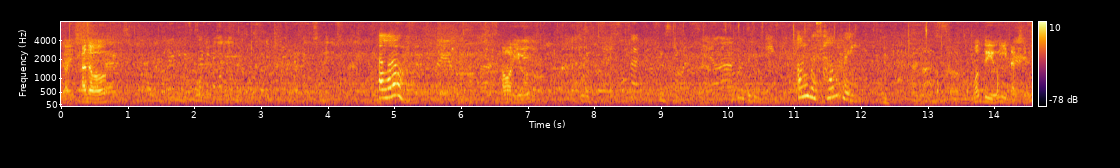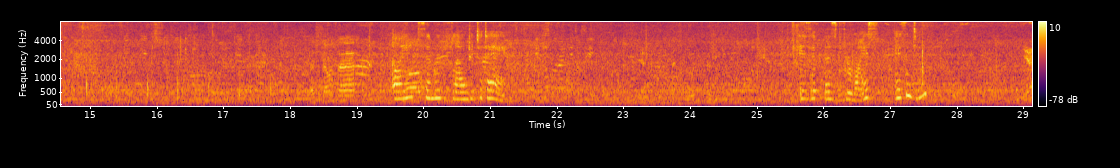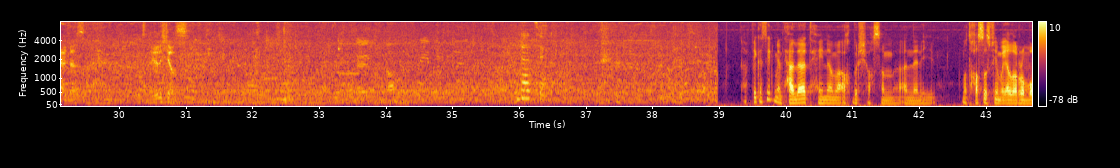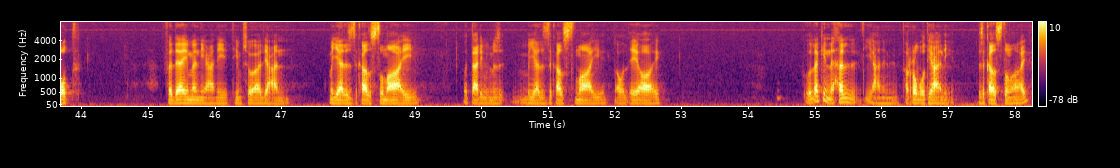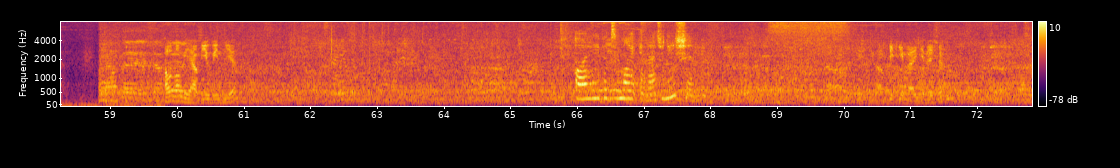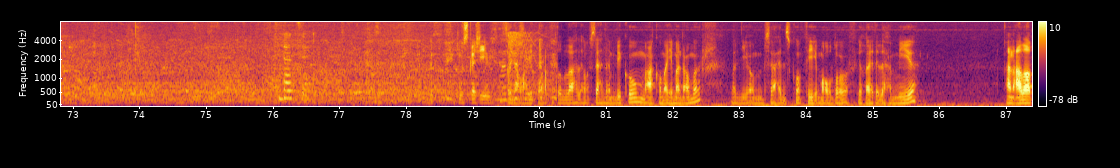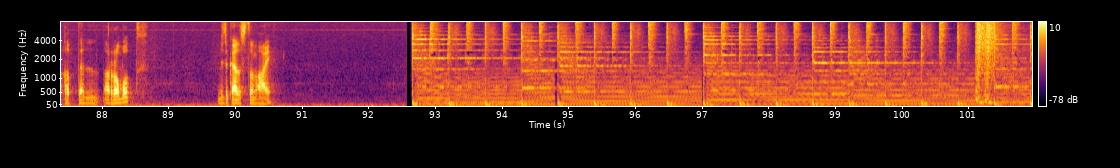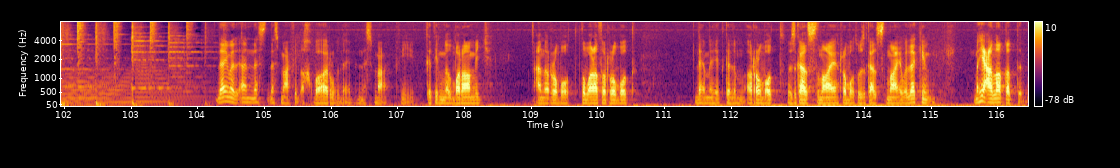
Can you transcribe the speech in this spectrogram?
Hello. Hello. How are you? I was hungry. So, what do you eat actually? I ate simmered flounder today. Is it best for rice? Isn't it? في كثير من الحالات حينما أخبر شخصا أنني متخصص في مجال الروبوت فدائما يعني يتم سؤالي عن مجال الذكاء الاصطناعي والتعريف بمجال الذكاء الاصطناعي أو ال AI ولكن هل يعني الروبوت يعني الذكاء الاصطناعي؟ How long have you been here? I leave it to my imagination. You have big imagination. That's it. السلام عليكم ورحمة الله أهلا وسهلا بكم معكم أيمن عمر واليوم سأحدثكم في موضوع في غاية الأهمية عن علاقة ال- الروبوت بالذكاء الاصطناعي. دائما الآن نس نسمع في الأخبار ودائما نسمع في كثير من البرامج عن الروبوت تطورات الروبوت. دائما يتكلم الروبوت والذكاء الاصطناعي الروبوت والذكاء الاصطناعي ولكن ما هي علاقة هذا-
